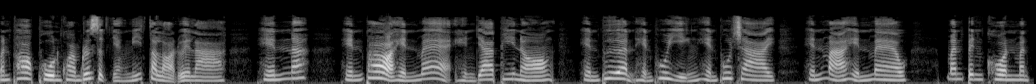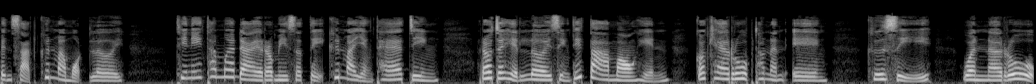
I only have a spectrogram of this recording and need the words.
มันพอกพูนความรู้สึกอย่างนี้ตลอดเวลา เห็นนะเเห็นพ่อเห็นแม่ เห็นญาติพี่น้อง เห็นเพื่อน เห็นผู้หญิง เห็นผู้ชาย เห็นหมาเห็นแมว มันเป็นคนมันเป็นสัตว์ขึ้นมาหมดเลย ทีนี้ถ้าเมื่อใดเรามีสติขึ้นมาอย่างแท้จริง เราจะเห็นเลยสิ่งที่ตามองเห็นก็แค่รูปเท่านั้นเอง คือสีวรรณรูป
